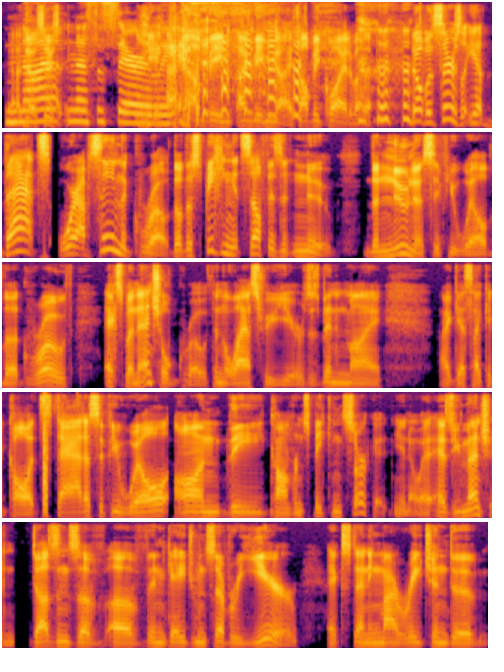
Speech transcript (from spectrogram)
Not uh, no, necessarily. Yeah, I'm being I'm being nice. I'll be quiet about that. No, but seriously, yeah, that's where I've seen the growth. Though the speaking itself isn't new. The newness, if you will, the growth, exponential growth in the last few years has been in my I guess I could call it status, if you will, on the conference speaking circuit. You know, as you mentioned, dozens of, of engagements every year, extending my reach into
